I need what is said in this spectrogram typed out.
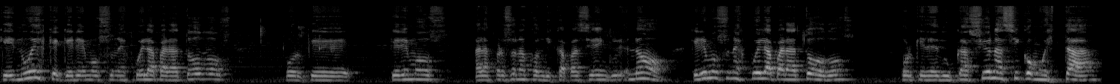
que no es que queremos una escuela para todos porque queremos a las personas con discapacidad incluida. No, queremos una escuela para todos porque la educación así como está,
